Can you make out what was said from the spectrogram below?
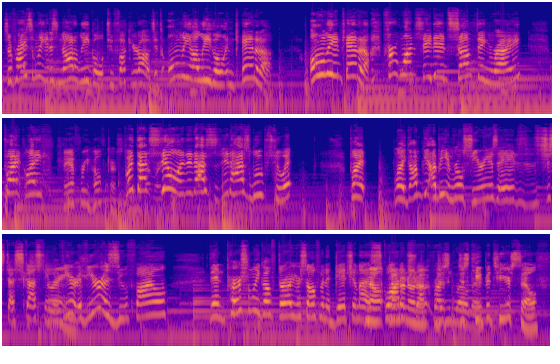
Surprisingly, it is not illegal to fuck your dogs. It's only illegal in Canada. Only in Canada. For once, they did something right. But like, They have free healthcare. so but that's that's still, and it has it has loops to it. But like, I'm I'm being real serious. It's, it's just disgusting. If you're if you're a zoophile, then personally go throw yourself in a ditch and let a No, no, squatted no, no, no. truck run Just, you just over. keep it to yourself.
